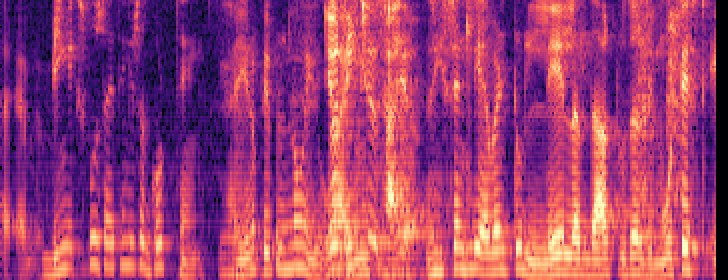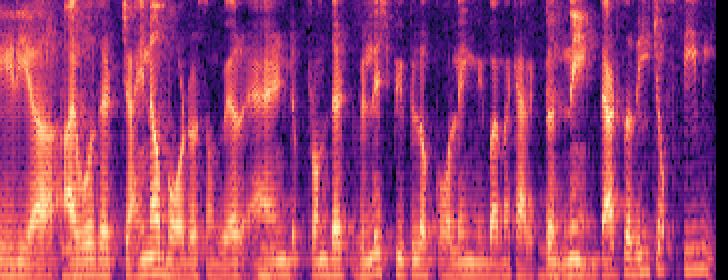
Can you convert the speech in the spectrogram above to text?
Uh, being exposed, I think, is a good thing. Uh, you know, people know you. Your I reach mean, is higher. Recently, I went to Leh Ladakh to the remotest area. I was at China border somewhere, and from that village, people are calling me by my character name. That's the reach of TV.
